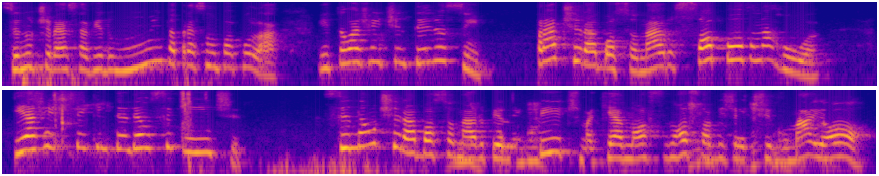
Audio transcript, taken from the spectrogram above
se não tivesse havido muita pressão popular. Então, a gente entende assim: para tirar Bolsonaro, só povo na rua. E a gente tem que entender o seguinte: se não tirar Bolsonaro pelo impeachment, que é nosso, nosso objetivo maior,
